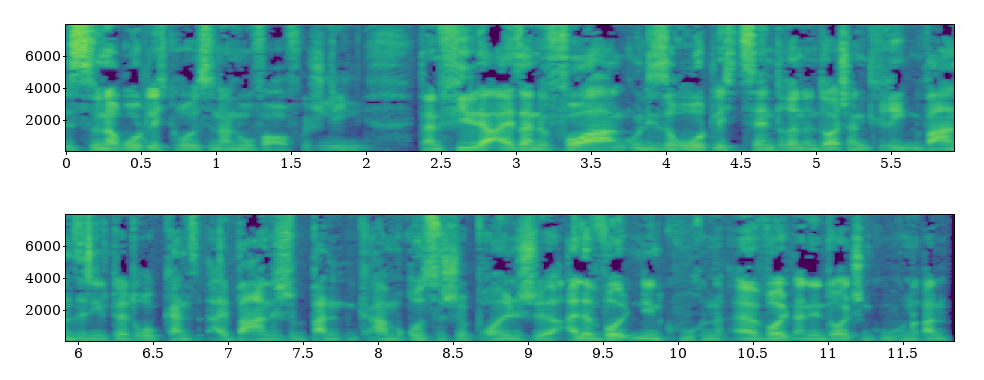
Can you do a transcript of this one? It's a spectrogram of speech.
ist zu einer Rotlichtgröße in Hannover aufgestiegen. Mhm. Dann fiel der eiserne Vorhang und diese Rotlichtzentren in Deutschland gerieten wahnsinnig unter Druck. Ganz albanische Banden kamen, russische, polnische, alle wollten den Kuchen, äh, wollten an den deutschen Kuchen ran.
